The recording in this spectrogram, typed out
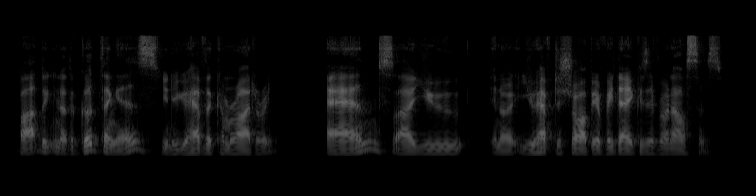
but you know the good thing is you know you have the camaraderie and uh, you you know you have to show up every day because everyone else is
